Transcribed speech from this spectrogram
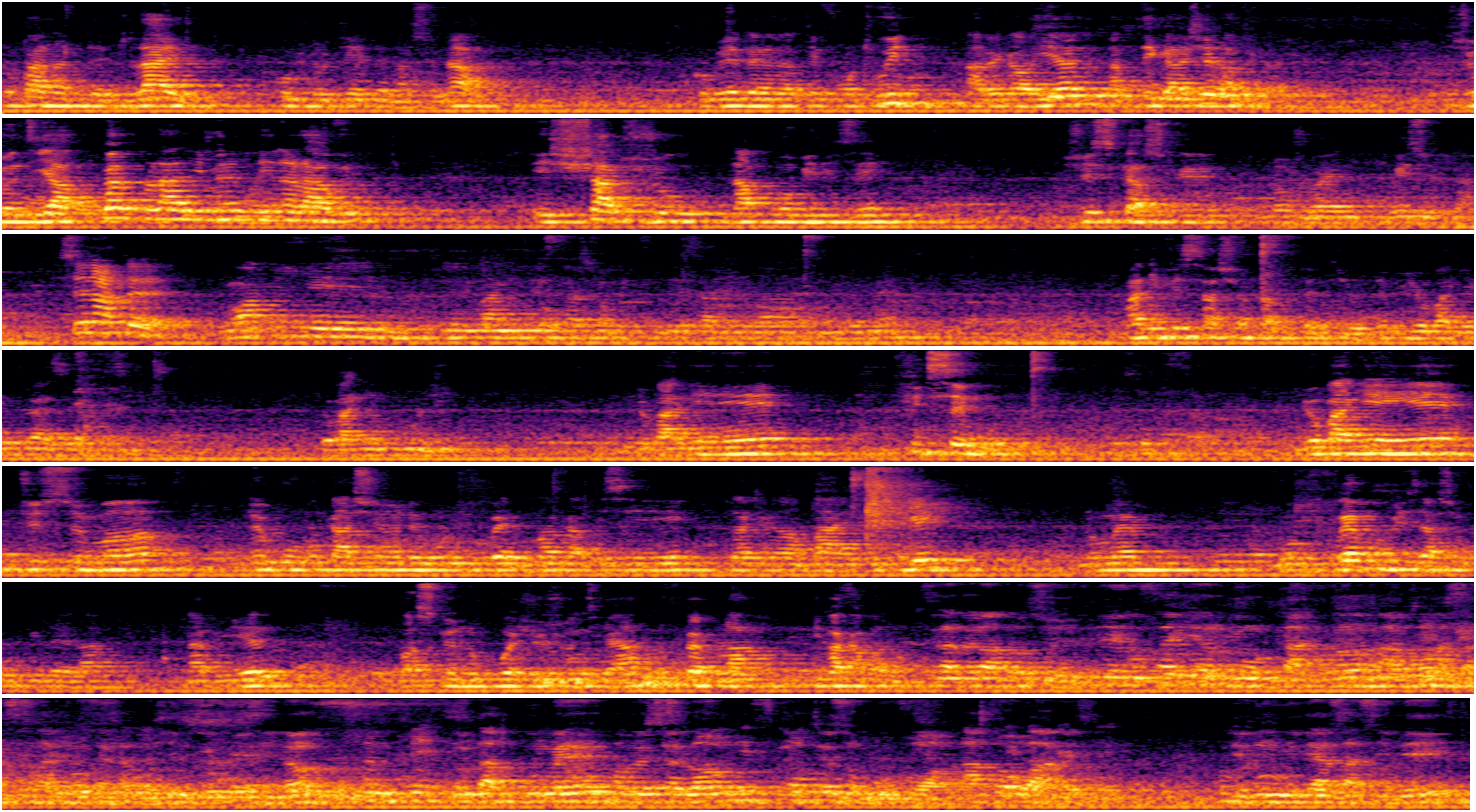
Nous pas de deadline communauté internationale. La communauté internationale font tweet avec Ariel, a dégagé avec Ariel. Je dis à peuple là lui-même, dans la rue. Et chaque jour, nous avons mobilisé jusqu'à ce que nous joignions résultat. Sénateur, moi, puis les manifestations de des Manifestation qu'a fait depuis que vous avez écrasé vous avez boulé, vous avez fixé vous avez gagné justement de provocation de mon gouvernement qui a essayé de faire en Nous-mêmes, une vraie mobilisation populaire parce que nous pouvons aujourd'hui, le peuple là, il va capable. Qui est environ 4 ans avant l'assassinat du président, nous son pouvoir. Il est assassiné.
